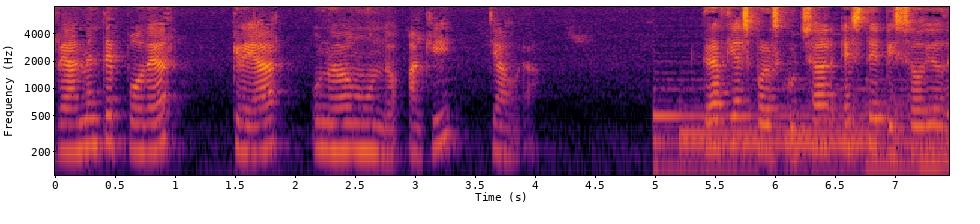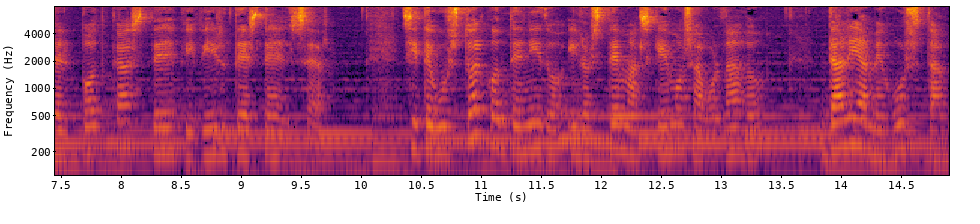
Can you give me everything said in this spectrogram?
realmente poder crear un nuevo mundo aquí y ahora. Gracias por escuchar este episodio del podcast de Vivir desde el Ser. Si te gustó el contenido y los temas que hemos abordado, dale a me gusta,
